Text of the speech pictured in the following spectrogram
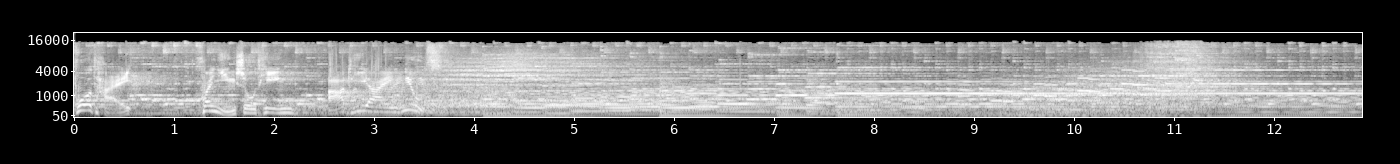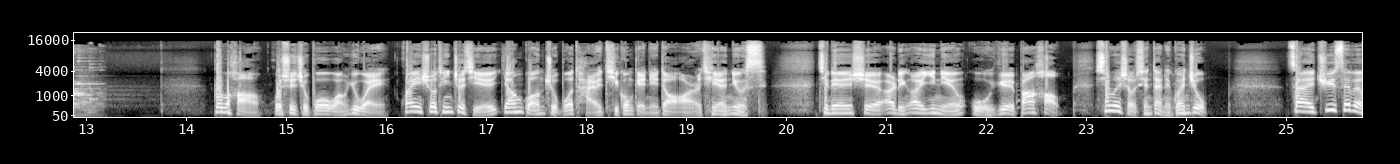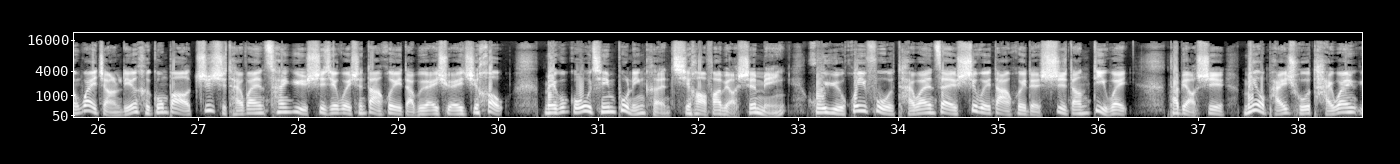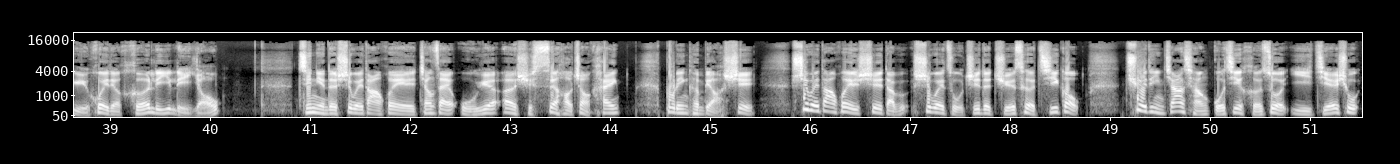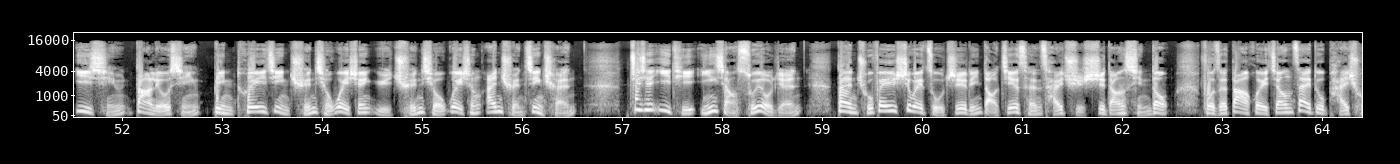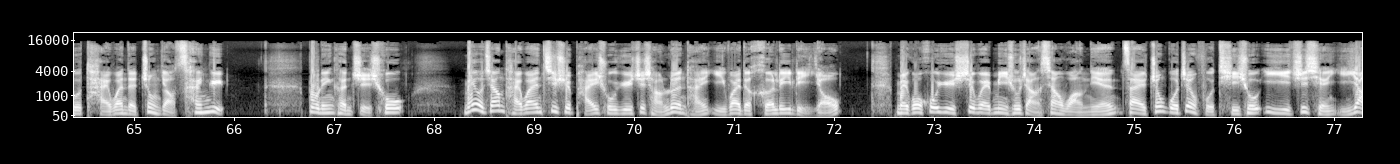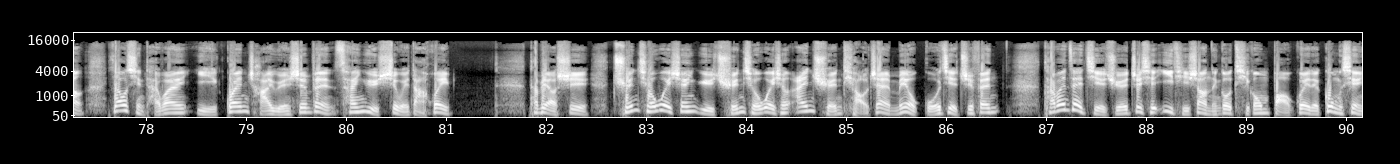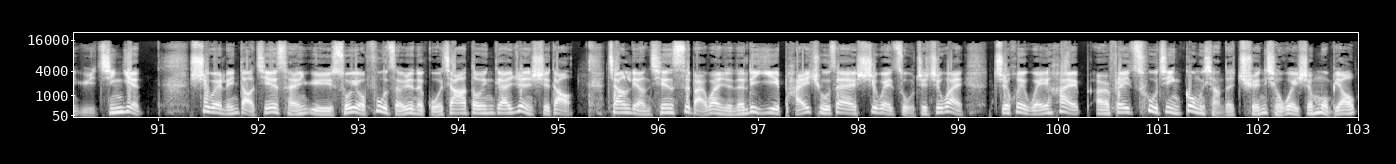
播台，欢迎收听 RTI News。各位好，我是主播王玉伟，欢迎收听这节央广主播台提供给您的 RTI News。今天是二零二一年五月八号，新闻首先带您关注。在 G7 外长联合公报支持台湾参与世界卫生大会 （WHA） 之后，美国国务卿布林肯七号发表声明，呼吁恢复台湾在世卫大会的适当地位。他表示，没有排除台湾与会的合理理由。今年的世卫大会将在五月二十四号召开。布林肯表示，世卫大会是 W 世卫组织的决策机构，确定加强国际合作以结束疫情大流行，并推进全球卫生与全球卫生安全进程。这些议题影响所有人，但除非世卫组织领导阶层采取适当行动，否则大会将再度排除台湾的重要参与。布林肯指出。没有将台湾继续排除于这场论坛以外的合理理由。美国呼吁世卫秘书长像往年在中国政府提出异议之前一样，邀请台湾以观察员身份参与世卫大会。他表示，全球卫生与全球卫生安全挑战没有国界之分。台湾在解决这些议题上能够提供宝贵的贡献与经验。世卫领导阶层与所有负责任的国家都应该认识到，将两千四百万人的利益排除在世卫组织之外，只会危害而非促进共享的全球卫生目标。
